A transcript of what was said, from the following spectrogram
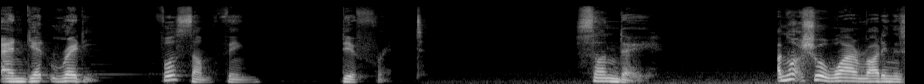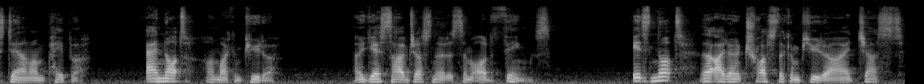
and get ready for something different. Sunday. I'm not sure why I'm writing this down on paper, and not on my computer. I guess I've just noticed some odd things. It's not that I don't trust the computer, I just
